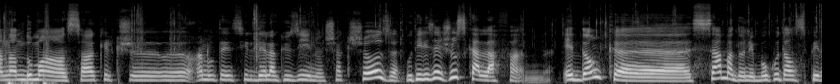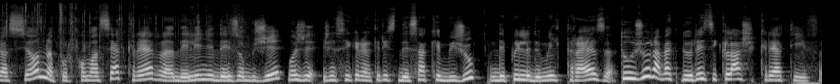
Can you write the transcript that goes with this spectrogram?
un endouement, soit quelque chose, un utensile de la cuisine, chaque chose, utiliser jusqu'à la fin. Et donc, euh, ça m'a donné beaucoup d'inspiration pour commencer à créer des lignes des objets. Moi, je, je suis créatrice de sacs et bijoux depuis le 2013, toujours avec du recyclage créatif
